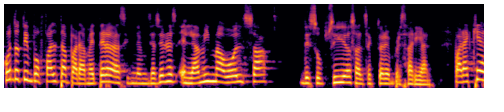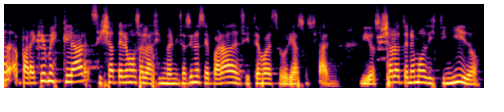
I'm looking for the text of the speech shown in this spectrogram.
¿Cuánto tiempo falta para meter a las indemnizaciones en la misma bolsa de subsidios al sector empresarial. ¿Para qué, ¿Para qué mezclar si ya tenemos a las indemnizaciones separadas del sistema de seguridad social? Digo, si ya lo tenemos distinguido.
